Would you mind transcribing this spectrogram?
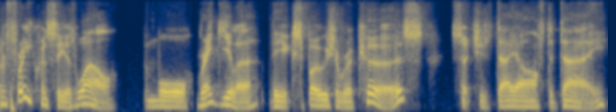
And frequency as well the more regular the exposure occurs, such as day after day,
